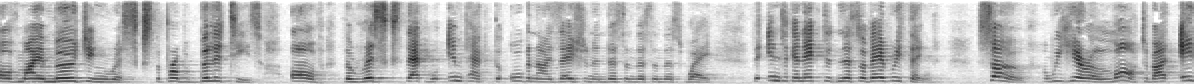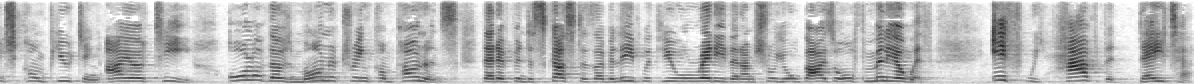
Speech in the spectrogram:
of my emerging risks, the probabilities of the risks that will impact the organization in this and this and this way, the interconnectedness of everything. So, we hear a lot about edge computing, IoT, all of those monitoring components that have been discussed, as I believe with you already, that I'm sure you guys are all familiar with. If we have the data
